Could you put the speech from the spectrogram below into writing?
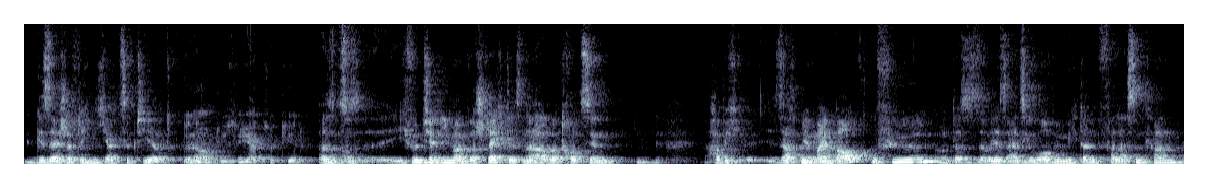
gesellschaftlich nicht akzeptiert. Genau, die ist nicht akzeptiert. Also genau. zu, ich wünsche ja niemandem was Schlechtes, ne? aber trotzdem habe ich, sagt mir mein Bauchgefühl, und das ist irgendwie das Einzige, worauf ich mich dann verlassen kann,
